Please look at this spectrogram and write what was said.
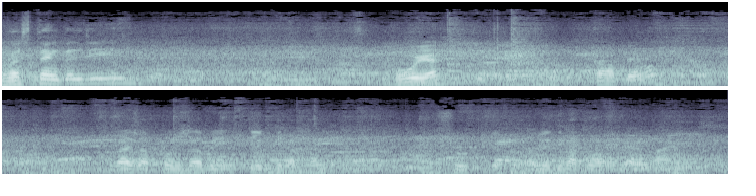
नमस्ते अंकल जी। हो गया कहाँ पे हो? गाइस आपको उनका भी क्लिप दिखाता हूँ। शूट अभी दिखाता हूँ।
